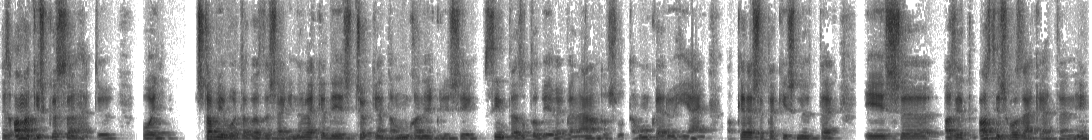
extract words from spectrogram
ez annak is köszönhető, hogy stabil volt a gazdasági növekedés, csökkent a munkanélküliség, szinte az utóbbi években állandósult a munkaerőhiány, a keresetek is nőttek, és azért azt is hozzá kell tenni,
